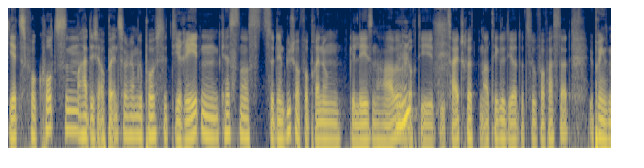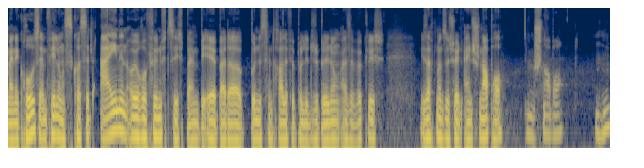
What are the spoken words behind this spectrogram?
Jetzt vor kurzem hatte ich auch bei Instagram gepostet, die Reden Kästners zu den Bücherverbrennungen gelesen habe mhm. und auch die, die Zeitschriftenartikel, die er dazu verfasst hat. Übrigens meine große Empfehlung, es kostet 1,50 Euro beim, äh, bei der Bundeszentrale für politische Bildung. Also wirklich, wie sagt man so schön, ein Schnapper. Ein Schnapper. Mhm.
